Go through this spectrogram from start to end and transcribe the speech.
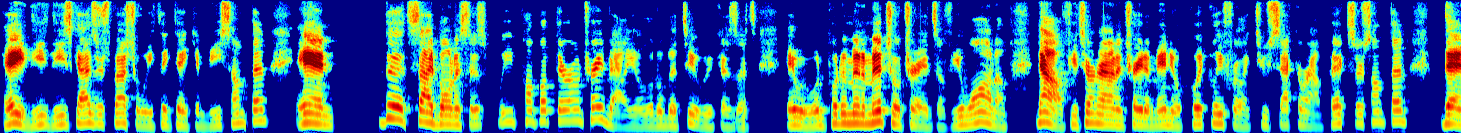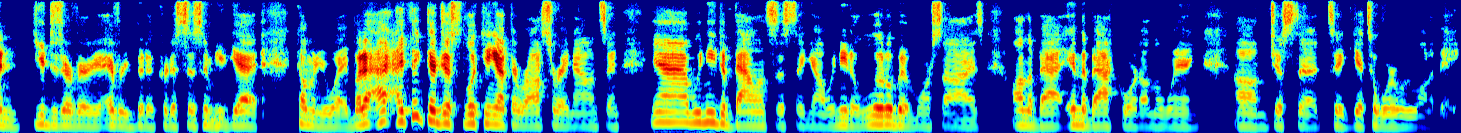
hey, these, these guys are special. We think they can be something. And the side bonuses, we pump up their own trade value a little bit too, because it's hey, we wouldn't put them in a Mitchell trade. So if you want them now, if you turn around and trade Immanuel Quickley for like two second round picks or something, then you deserve every every bit of criticism you get coming your way. But I, I think they're just looking at the roster right now and saying, yeah, we need to balance this thing out. We need a little bit more size on the bat in the backcourt on the wing, um, just to to get to where we want to be.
